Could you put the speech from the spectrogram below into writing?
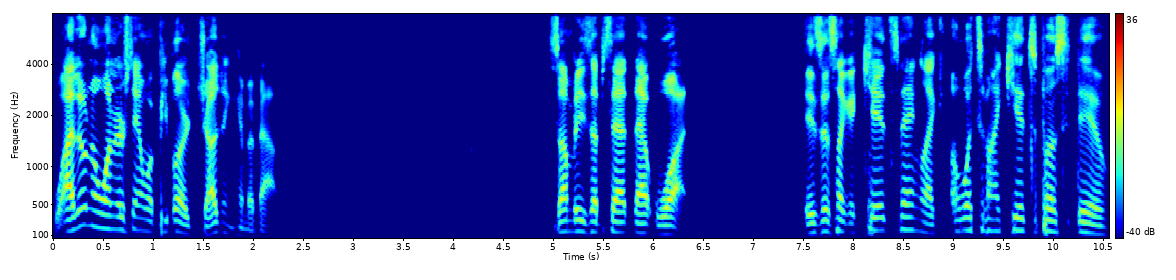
Well, I don't know understand what people are judging him about. Somebody's upset that what? Is this like a kids thing? Like, oh, what's my kid supposed to do?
